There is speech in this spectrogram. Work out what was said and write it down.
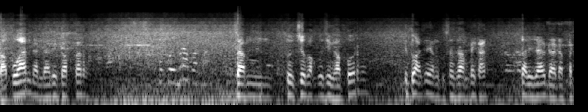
Mbak Puan dan dari dokter Pukul berapa Pak? Jam 7 waktu Singapura. Itu aja yang bisa sampaikan. Tadi saya sudah dapat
